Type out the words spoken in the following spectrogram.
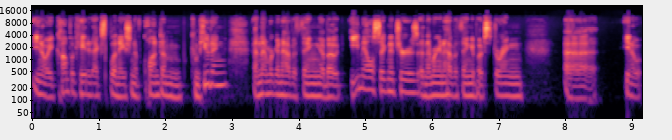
you know a complicated explanation of quantum computing and then we're going to have a thing about email signatures and then we're going to have a thing about storing uh, you know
